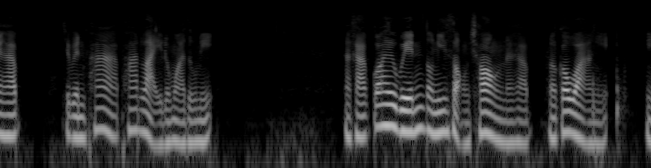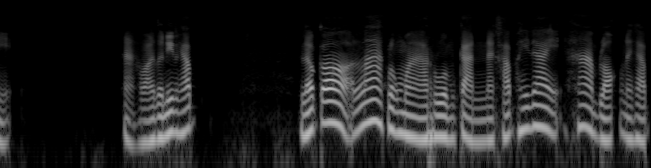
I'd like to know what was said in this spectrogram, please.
นะครับ จะเป็นผ้าผ้าไหลลงมาตรงนี้นะครับ ก็ให้เว้นตรงนี้สองช่องนะครับ แล้วก็วางอย่างนี้ อ่าวางตัวนี้นะครับ แล้วก็ลากลงมารวมกันนะครับ ให้ได้ 5 บล็อกนะครับ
